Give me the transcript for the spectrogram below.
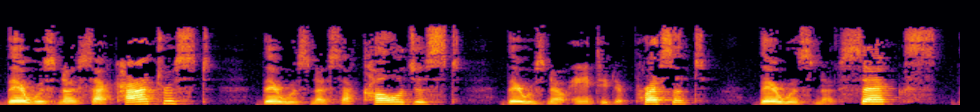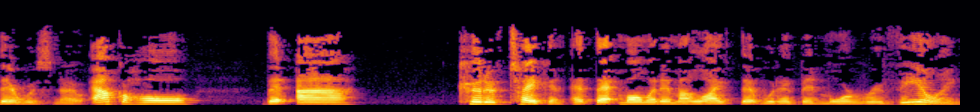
There was no psychiatrist, there was no psychologist, there was no antidepressant, there was no sex, there was no alcohol that I could have taken at that moment in my life that would have been more revealing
